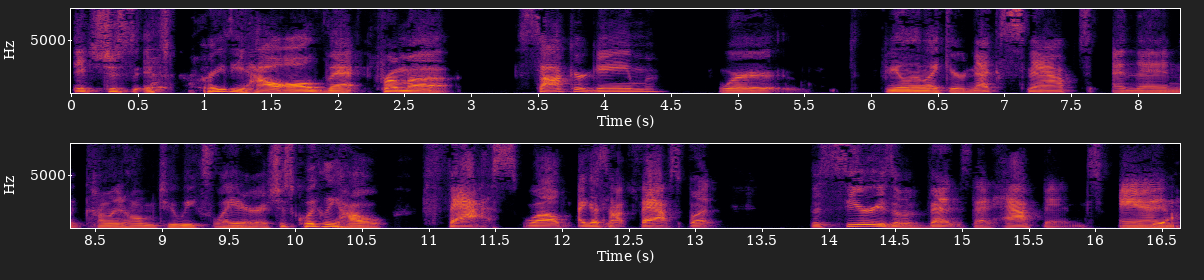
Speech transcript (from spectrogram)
It's just it's crazy how all that from a soccer game where feeling like your neck snapped and then coming home two weeks later. It's just quickly how fast, well, I guess not fast, but the series of events that happened. And yeah.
